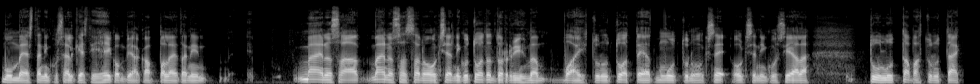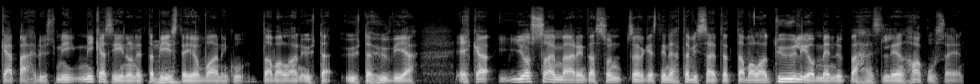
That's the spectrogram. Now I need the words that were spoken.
mun mielestä niin kuin selkeästi heikompia kappaleita, niin mä en osaa, mä en osaa sanoa, onko siellä niin kuin tuotantoryhmä vaihtunut, tuottajat muuttunut, onko se, onko se niin kuin siellä tullut, tapahtunut tämä käpähdys, mikä siinä on, että mm. biisit ei ole vaan niin kuin tavallaan yhtä, yhtä hyviä. Ehkä jossain määrin tässä on selkeästi nähtävissä, että tavallaan tyyli on mennyt vähän silleen hakuseen.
